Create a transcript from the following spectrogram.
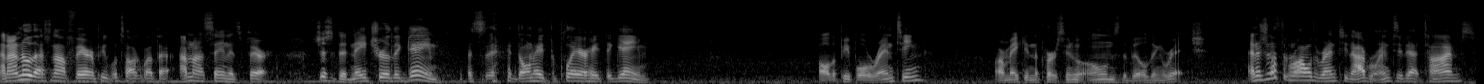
And I know that's not fair. And people talk about that. I'm not saying it's fair. It's just the nature of the game. don't hate the player, hate the game. All the people renting are making the person who owns the building rich. And there's nothing wrong with renting. I've rented at times.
